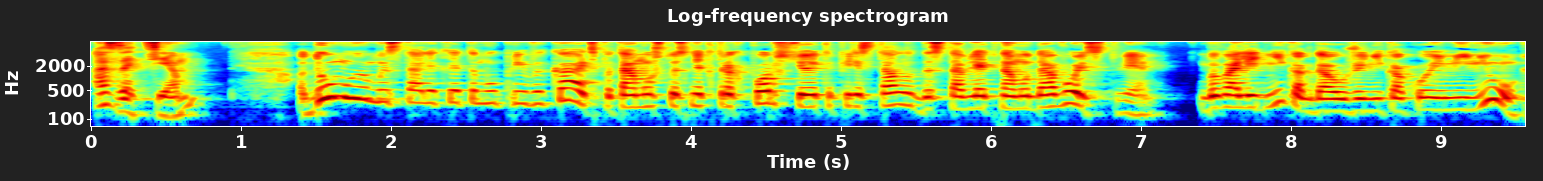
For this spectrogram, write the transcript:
А затем Думаю, мы стали к этому привыкать, потому что с некоторых пор все это перестало доставлять нам удовольствие. Бывали дни, когда уже никакое меню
